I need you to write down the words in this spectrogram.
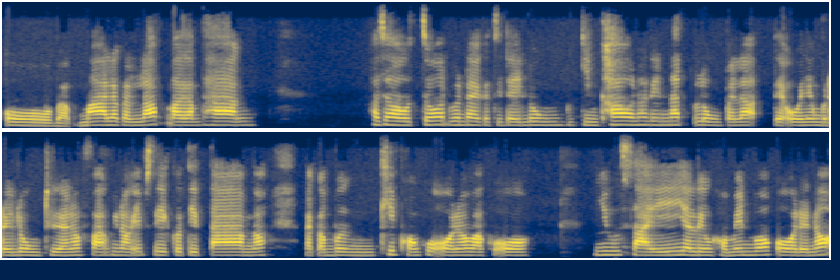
โอ้แบบมาแล้วก็ลับมาลำทาง เขาเจ้าจอดวันใดก็จะได้ลงกินข้าวเนาะได้นัดลงไปละ แต่โอยังบ่ได้ลงเทื่อเนาะฝากพี่น้อง FC กดติดตามเนาะแล้วก็เบิ่งคลิปของครูโอเนาะว่าครูโออยู่ไสอย่าลืมคอมเมนต์บอกโอเด้อเนาะ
